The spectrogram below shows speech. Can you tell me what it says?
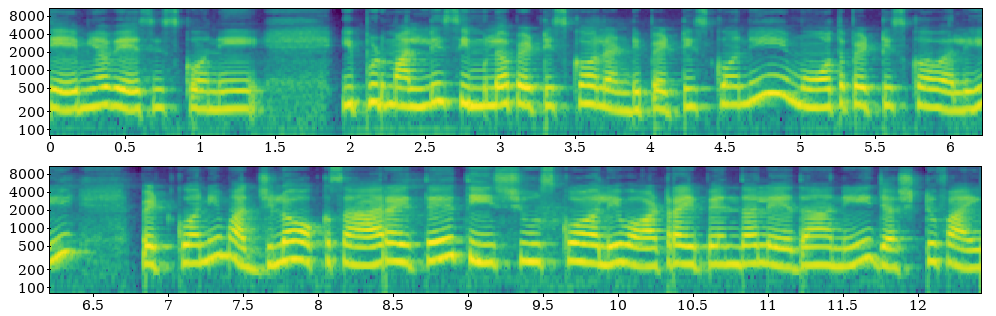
సేమియా వేసేసుకొని ఇప్పుడు మళ్ళీ సిమ్లో పెట్టేసుకోవాలండి. పెట్టేసుకొని మూత పెట్టేసుకోవాలి. పెట్టుకొని మధ్యలో ఒకసారి అయితే తీసి చూసుకోవాలి. వాటర్ అయిపోయిందా లేదా అని జస్ట్ ఫైవ్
